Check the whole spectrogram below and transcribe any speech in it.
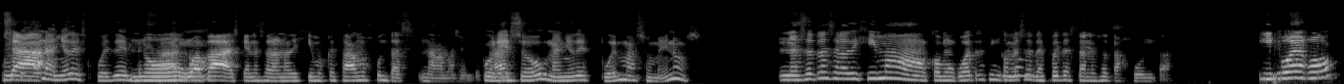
o sea, un año después de empezar, no, guapa, es que nosotros no dijimos que estábamos juntas nada más empezar. Por eso, un año después, más o menos. Nosotras se lo dijimos como cuatro o cinco meses después de estar nosotras juntas. Y luego,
